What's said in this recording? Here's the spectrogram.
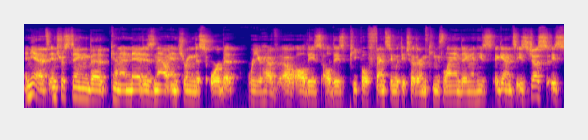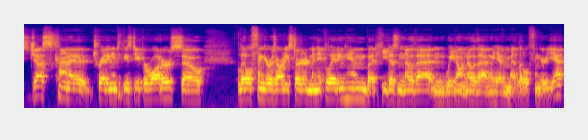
And yeah, it's interesting that kind of Ned is now entering this orbit where you have uh, all these all these people fencing with each other in King's Landing, and he's again he's just he's just kind of treading into these deeper waters. So Littlefinger has already started manipulating him, but he doesn't know that, and we don't know that, and we haven't met Littlefinger yet.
